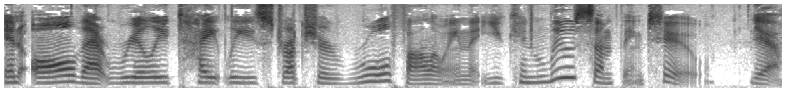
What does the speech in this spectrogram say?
in all that really tightly structured rule following, that you can lose something too Yeah.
